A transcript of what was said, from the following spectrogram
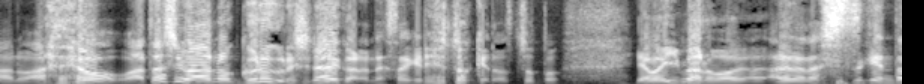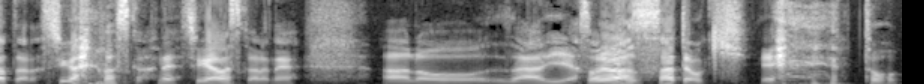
あの、あれだよ。私はあの、ぐるぐるしないからね、先に言っとくけど、ちょっと、やばい、今のは、あれだな、失言だったら違いますからね。違いますからね。あの、あいいや、それはさておき。えっと、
